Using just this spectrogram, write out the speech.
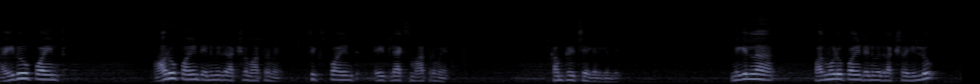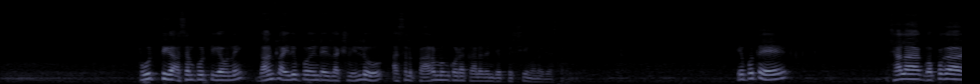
ఐదు పాయింట్ ఆరు పాయింట్ ఎనిమిది లక్షలు మాత్రమే సిక్స్ పాయింట్ ఎయిట్ ల్యాక్స్ మాత్రమే కంప్లీట్ చేయగలిగింది. మిగిలిన పదమూడు పాయింట్ ఎనిమిది లక్షల ఇల్లు పూర్తిగా అసంపూర్తిగా ఉన్నాయి. దాంట్లో ఐదు పాయింట్ ఐదు లక్షల ఇల్లు అసలు ప్రారంభం కూడా కాలేదని చెప్పేసి మనం చేస్తాం. ఇకపోతే చాలా గొప్పగా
